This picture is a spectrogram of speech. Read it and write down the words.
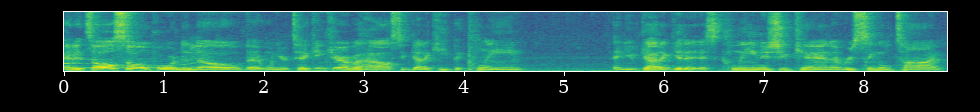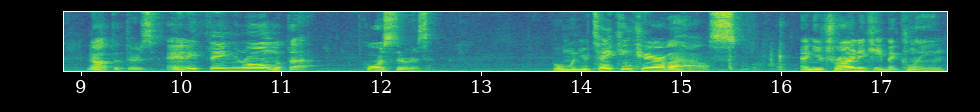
And it's also important to know that when you're taking care of a house, you've got to keep it clean and you've got to get it as clean as you can every single time. Not that there's anything wrong with that. Of course there isn't. But when you're taking care of a house and you're trying to keep it clean,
